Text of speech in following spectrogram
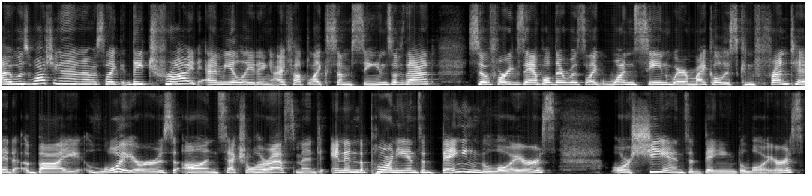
I was watching that and I was like, they tried emulating, I felt like some scenes of that. So, for example, there was like one scene where Michael is confronted by lawyers on sexual harassment. And in the porn, he ends up banging the lawyers, or she ends up banging the lawyers.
